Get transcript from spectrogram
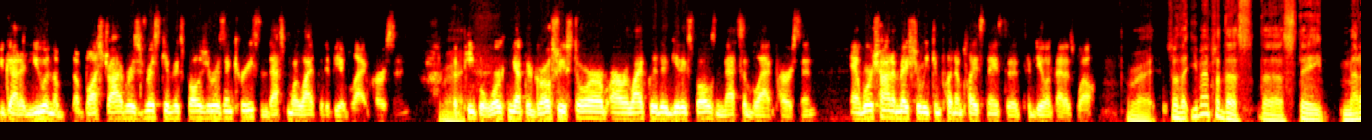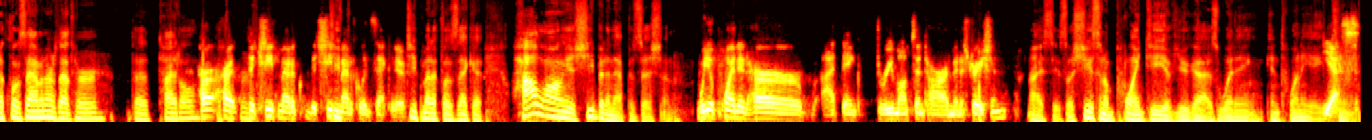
You got to, you and the, the, bus driver's risk of exposure is increased, and that's more likely to be a black person. Right. The people working at the grocery store are, are likely to get exposed, and that's a black person. And we're trying to make sure we can put in place things to, to deal with that as well. Right. So that you mentioned this the state medical examiner. Is that her the title? Her, her the chief medical the chief, chief, medical executive. Chief medical executive. How long has she been in that position? We appointed her, I think, three months into our administration. I see. So she's an appointee of you guys winning in 2018. Yes,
